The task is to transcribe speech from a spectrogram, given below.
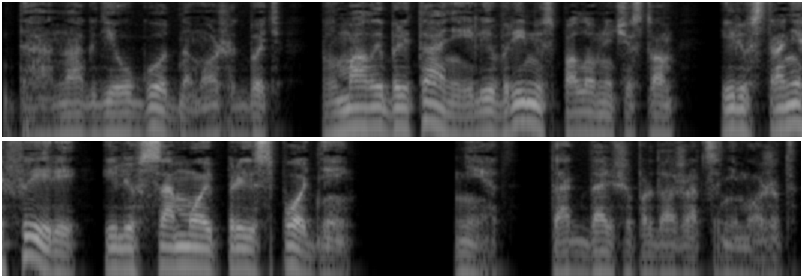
Да она где угодно, может быть, в Малой Британии или в Риме с паломничеством, или в стране Фейри, или в самой преисподней. Нет, так дальше продолжаться не может.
